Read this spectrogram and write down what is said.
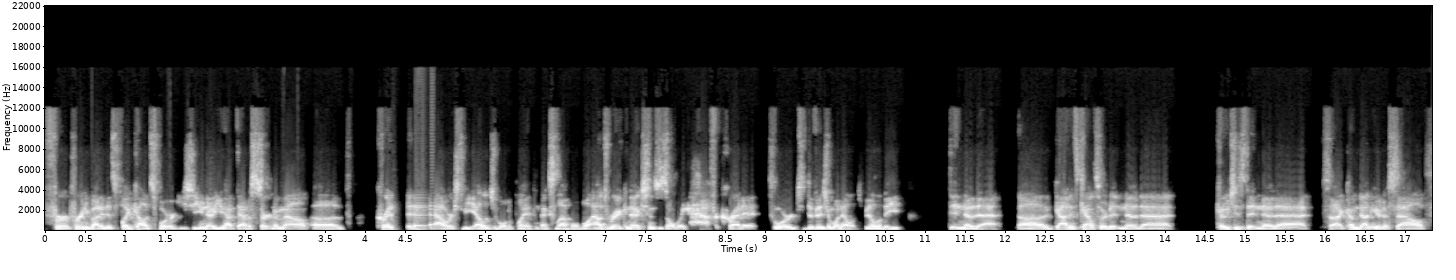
for, for anybody that's played college sport, you, you know you have to have a certain amount of credit hours to be eligible to play at the next level. Well, Algebraic Connections is only half a credit towards Division One eligibility. Didn't know that. Uh, guidance counselor didn't know that coaches didn't know that. So I come down here to South.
